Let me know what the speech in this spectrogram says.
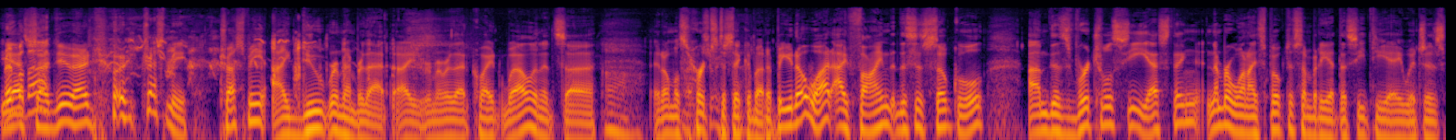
Remember yes, that? I do. I, trust me, Trust me, I do remember that. I remember that quite well, and it's uh, it almost hurts to think about it. But you know what? I find that this is so cool. Um, this virtual CES thing. Number one, I spoke to somebody at the CTA, which is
